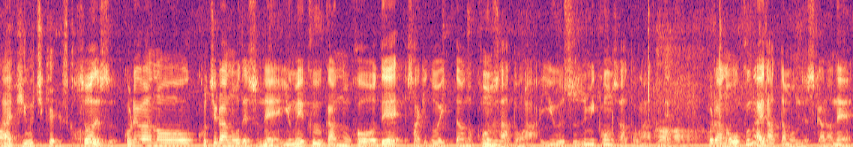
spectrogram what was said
ははい。樋口家ですか、そうです。これはあのこちらのですね夢空間の方で先ほど言ったあのコンサートが夕涼みコンサートがあってはこれはあの屋外だったもんですからね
